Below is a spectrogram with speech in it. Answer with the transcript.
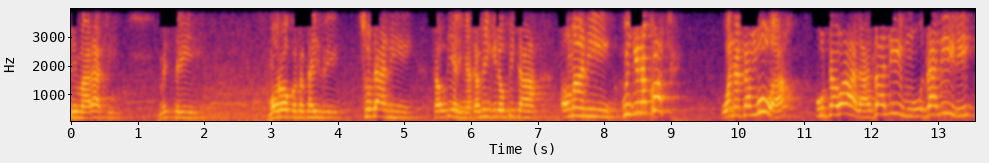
Imarati Misri Morocco sasa hivi Sudani Saudia ni miaka mingi iliyopita Omani kwingine kote. Wanatambua utawala dhalimu dhalili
